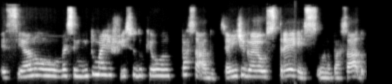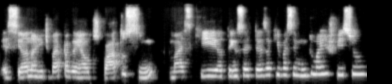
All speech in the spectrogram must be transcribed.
esse ano vai ser muito mais difícil do que o ano passado. Se a gente ganhou os três o ano passado, esse ano a gente vai para ganhar os quatro, sim, mas que eu tenho certeza que vai ser muito mais difícil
